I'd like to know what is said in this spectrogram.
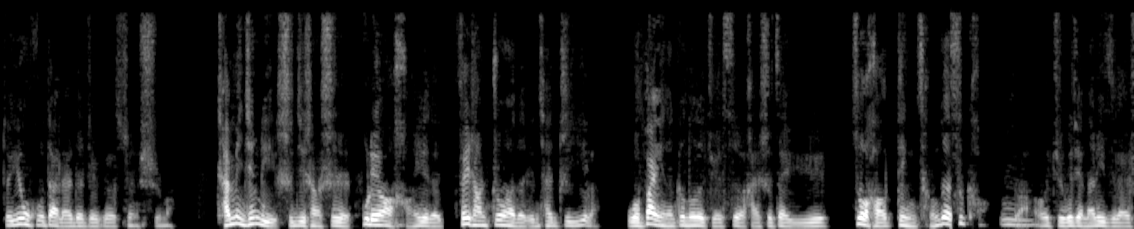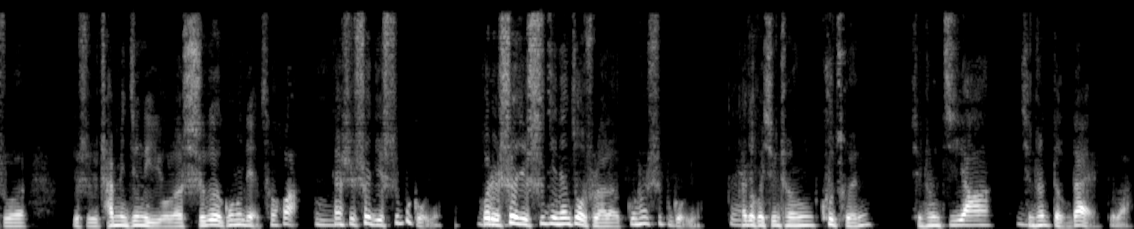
对用户带来的这个损失嘛。产品经理实际上是互联网行业的非常重要的人才之一了。我扮演的更多的角色还是在于做好顶层的思考，对吧？嗯我举个简单例子来说，就是产品经理有了十个功能点策划，嗯，但是设计师不够用，或者嗯设计师今天做出来了，工程师不够用。对它就会形成库存，形成积压，形嗯成等待，对吧？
